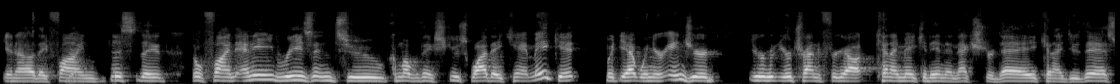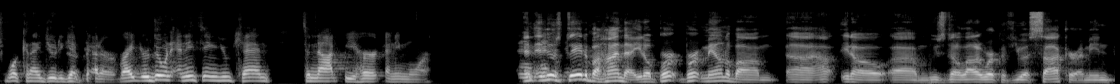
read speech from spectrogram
You know, they find yeah. this, they they'll find any reason to come up with an excuse why they can't make it. But yet when you're injured, you're you're trying to figure out, can I make it in an extra day? Can I do this? What can I do to get better? Right? You're doing anything you can to not be hurt anymore. And, and there's data behind that. You know, Bert Bert Mandelbaum, uh, you know, um, who's done a lot of work with U.S. Soccer. I mean,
